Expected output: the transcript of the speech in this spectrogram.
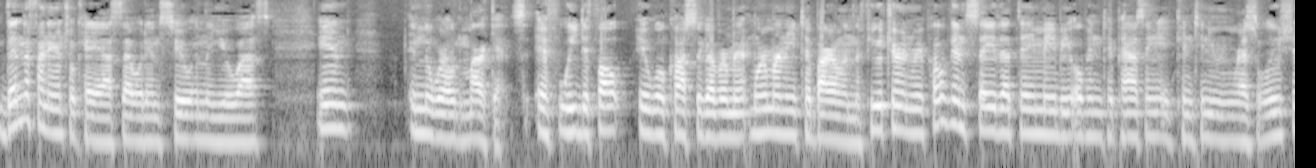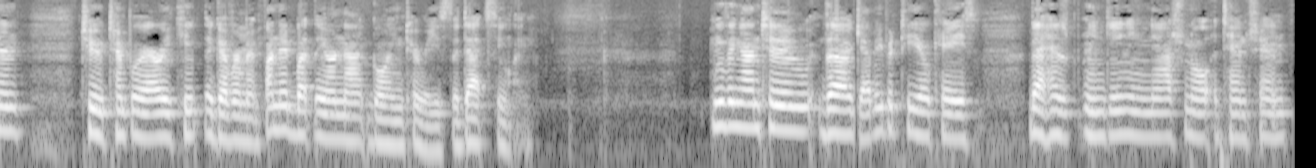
Then the financial chaos that would ensue in the U.S. and in the world markets. If we default, it will cost the government more money to borrow in the future, and Republicans say that they may be open to passing a continuing resolution to temporarily keep the government funded, but they are not going to raise the debt ceiling. Moving on to the Gabby Petito case that has been gaining national attention.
